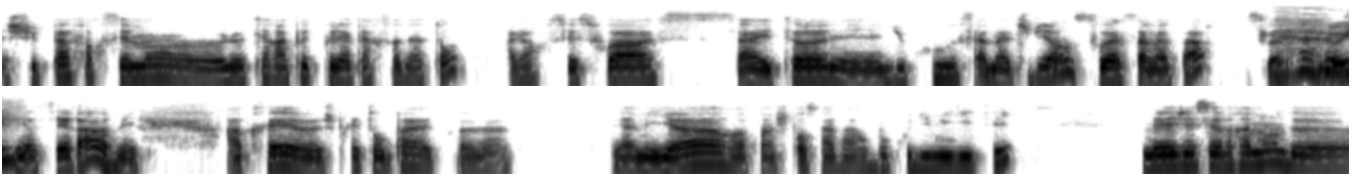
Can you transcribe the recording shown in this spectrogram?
je suis pas forcément euh, le thérapeute que la personne attend. Alors c'est soit ça étonne et du coup ça matche bien, soit ça va pas. C'est assez rare, mais après euh, je prétends pas être euh, la meilleure. Enfin, je pense avoir beaucoup d'humilité, mais j'essaie vraiment de.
